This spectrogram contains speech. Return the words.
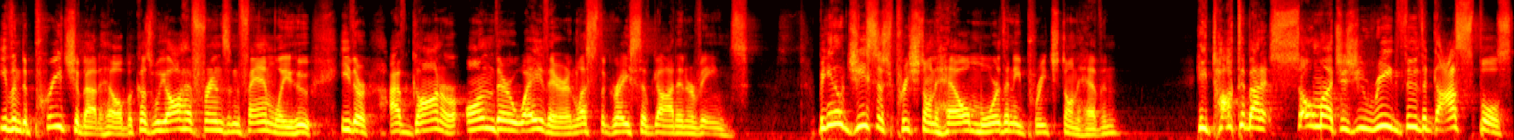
even to preach about hell because we all have friends and family who either have gone or on their way there unless the grace of God intervenes. But you know, Jesus preached on hell more than he preached on heaven. He talked about it so much as you read through the Gospels.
